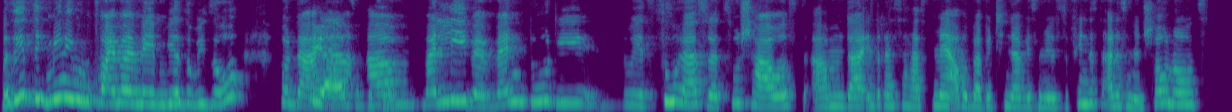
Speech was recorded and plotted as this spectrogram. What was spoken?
man sieht sich Minimum zweimal im Leben, wir sowieso. Von daher, ja, ähm, meine Liebe, wenn du die, du jetzt zuhörst oder zuschaust, ähm, da Interesse hast, mehr auch über Bettina wissen willst, du findest alles in den Show Notes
